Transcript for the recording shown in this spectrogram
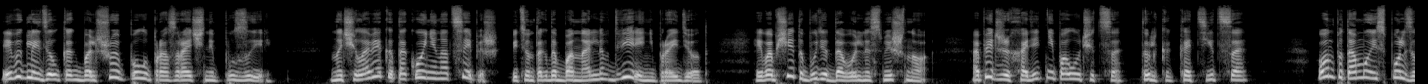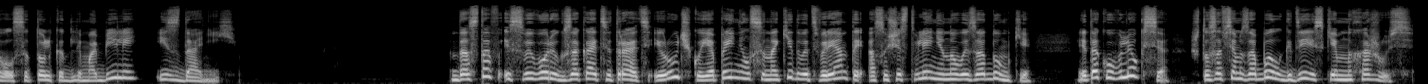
и выглядел как большой полупрозрачный пузырь. На человека такой не нацепишь, ведь он тогда банально в двери не пройдет. И вообще это будет довольно смешно. Опять же, ходить не получится, только катиться. Он потому использовался только для мобилей и зданий. Достав из своего рюкзака тетрадь и ручку, я принялся накидывать варианты осуществления новой задумки и так увлекся, что совсем забыл, где и с кем нахожусь.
